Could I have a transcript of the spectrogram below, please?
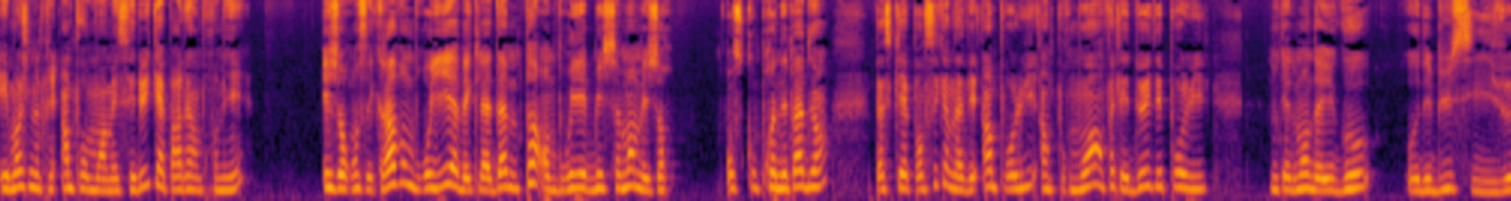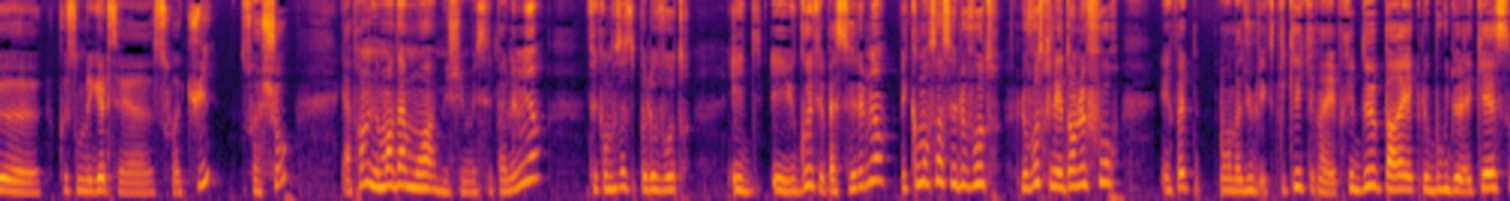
et moi j'en ai pris un pour moi mais c'est lui qui a parlé en premier. Et genre on s'est grave embrouillé avec la dame, pas embrouillé méchamment mais genre on se comprenait pas bien parce qu'elle pensait qu'il y en avait un pour lui, un pour moi. En fait les deux étaient pour lui. Donc elle demande à Hugo au début s'il veut euh, que son bagel soit cuit, soit chaud. Et après elle me demande à moi. Mais je fais mais c'est pas le mien. Fait comment ça c'est pas le vôtre? Et, Hugo il fait pas c'est le mien. Mais comment ça c'est le vôtre? Le vôtre il est dans le four. Et en fait on a dû lui expliquer qu'il en avait pris deux pareil avec le bouc de la caisse.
